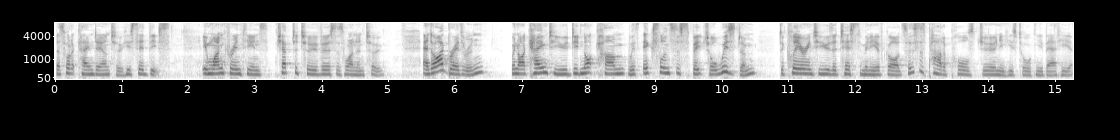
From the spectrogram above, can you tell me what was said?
That's what it came down to. He said this in 1 Corinthians chapter 2 verses 1 and 2. And I, brethren, when I came to you, did not come with excellence of speech or wisdom, declaring to you the testimony of God. So, this is part of Paul's journey he's talking about here.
